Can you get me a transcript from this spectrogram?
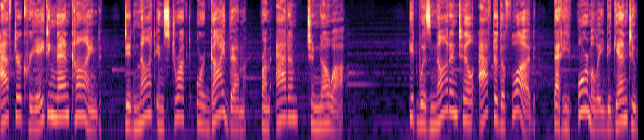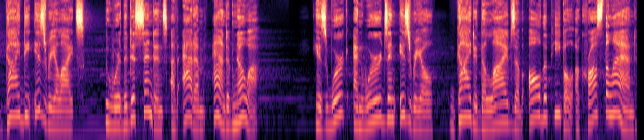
after creating mankind, did not instruct or guide them from Adam to Noah. It was not until after the flood that he formally began to guide the Israelites, who were the descendants of Adam and of Noah. His work and words in Israel guided the lives of all the people across the land,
